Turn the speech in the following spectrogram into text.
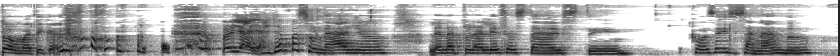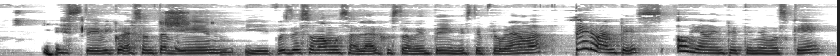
traumáticas. Pero ya, ya, ya pasó un año. La naturaleza está, este, ¿cómo se dice? Sanando. Este, mi corazón también. Y pues de eso vamos a hablar justamente en este programa. Pero antes, obviamente tenemos que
